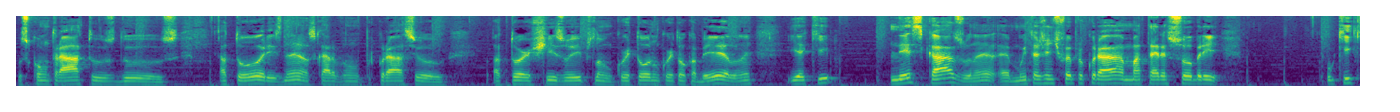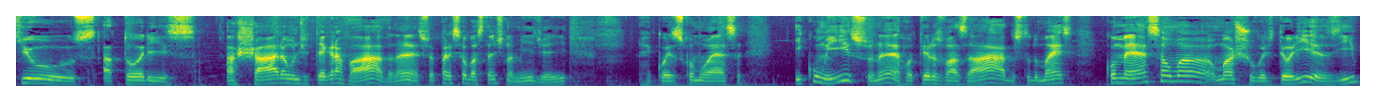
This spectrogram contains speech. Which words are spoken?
os contratos dos atores, né? Os caras vão procurar se o ator X ou Y cortou ou não cortou o cabelo, né? E aqui, nesse caso, né, é, muita gente foi procurar matéria sobre o que, que os atores acharam de ter gravado, né? Isso apareceu bastante na mídia aí, coisas como essa. E com isso, né, roteiros vazados, tudo mais, começa uma, uma chuva de teorias e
